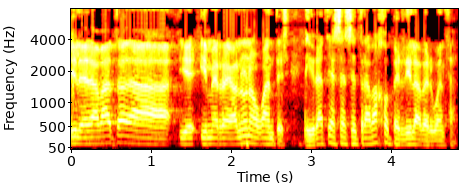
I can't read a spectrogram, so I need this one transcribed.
Y le daba toda. Y, me regaló unos guantes. Y gracias a ese trabajo perdí la vergüenza.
